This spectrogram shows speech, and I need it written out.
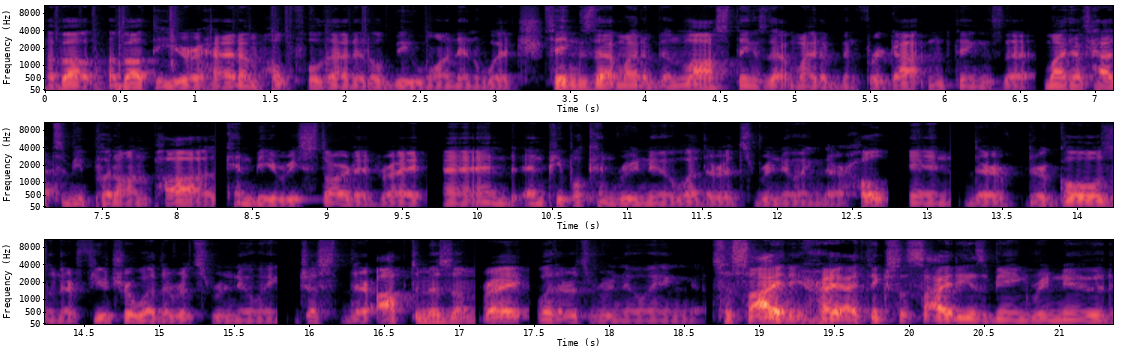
about about the year ahead. I'm hopeful that it'll be one in which things that might have been lost, things that might have been forgotten, things that might have had to be put on pause can be restarted, right? And and people can renew whether it's renewing their hope in their their goals and their future, whether it's renewing just their optimism, right? Whether it's renewing society, right? I think society is being renewed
